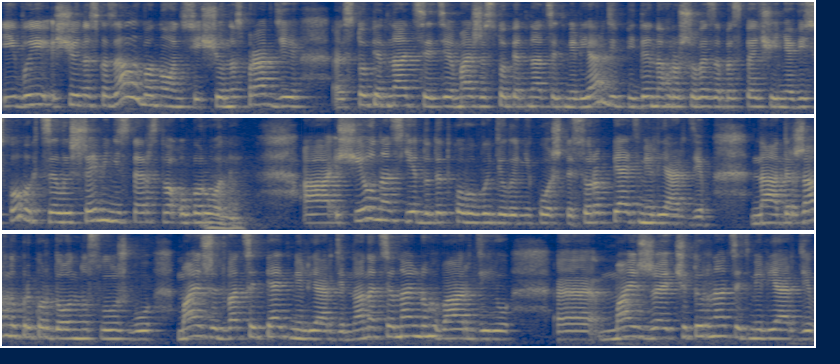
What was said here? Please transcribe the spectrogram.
І ви щойно сказали в анонсі, що насправді е, 115, майже 115 мільярдів піде на грошове забезпечення військових. Це лише Міністерство оборони. А ще у нас є додатково виділені кошти 45 мільярдів на Державну прикордонну службу, майже 25 мільярдів на Національну гвардію, е, майже 14 мільярдів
